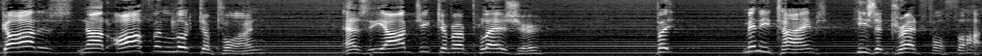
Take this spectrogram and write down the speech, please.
God is not often looked upon as the object of our pleasure, but many times He's a dreadful thought.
